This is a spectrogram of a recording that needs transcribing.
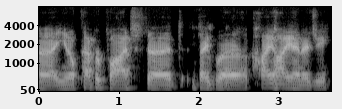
uh, you know, pepper pot uh, type of high, high energy.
